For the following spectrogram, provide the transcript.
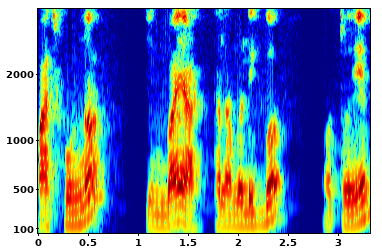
পাঁচ পূর্ণ তিন বাই আট। তাহলে আমরা লিখব, অতএব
